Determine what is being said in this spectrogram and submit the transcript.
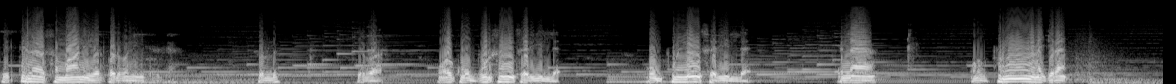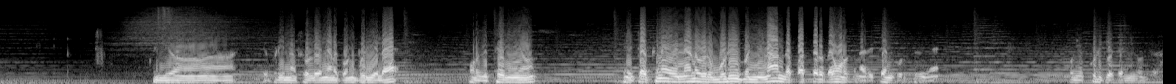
எத்தனை வருஷமா நீ ஏற்பாடு பண்ணிக்கிட்டு இருக்க? சொல்லு. சிவா உனக்கு உன் புருஷனும் சரியில்லை. உன் புள்ளையும் சரியில்லை. என்ன? உனக்கு புரியும்னு நினைக்கிறேன். கொஞ்சம் எப்படி நான் சொல்லுவேன்னு எனக்கு ஒன்றும் புரியலை. உனக்கு தெரியும். நீ டக்குன்னு என்னென்னு ஒரு முடிவு பண்ணினா அந்த பத்திரத்தை உனக்கு நான் ரிட்டர்ன் கொடுத்துருவேன். கொஞ்சம் குடிக்க தண்ணி கொண்டு வா.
